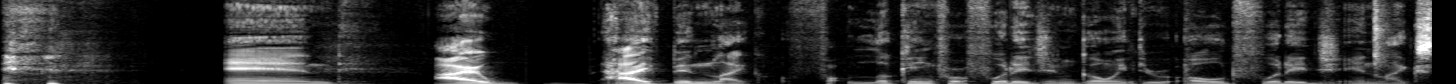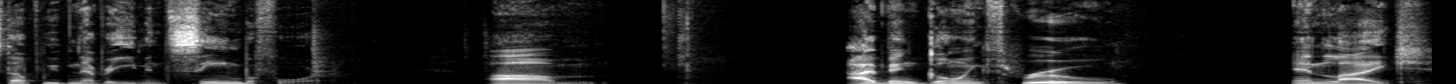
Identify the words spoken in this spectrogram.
and i i've been like f- looking for footage and going through old footage and like stuff we've never even seen before. Um i've been going through and like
